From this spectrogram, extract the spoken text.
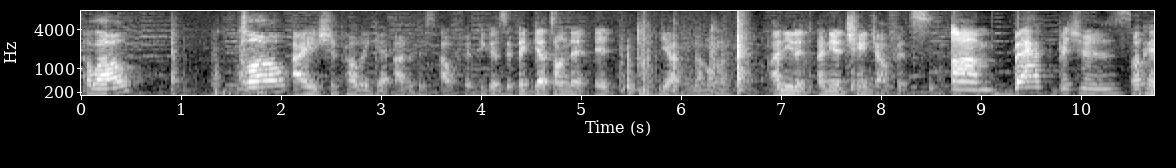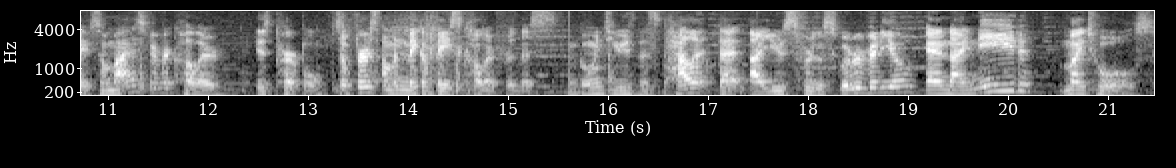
Hello? Hello? I should probably get out of this outfit because if it gets on it, it, yeah, no, hold on. I need to, I need to change outfits. I'm back, bitches. Okay, so Maya's favorite color is purple. So first, I'm gonna make a base color for this. I'm going to use this palette that I used for the Squibber video, and I need my tools.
